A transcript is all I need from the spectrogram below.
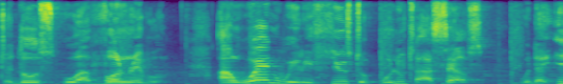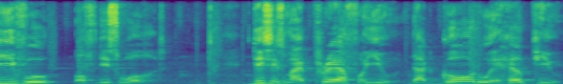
to those who are vulnerable and when we refuse to pollute ourselves with the evil of this world. This is my prayer for you that God will help you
